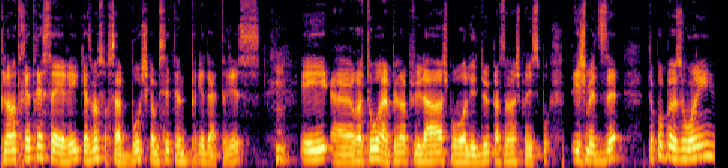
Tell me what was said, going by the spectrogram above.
plan très très serré, quasiment sur sa bouche, comme si c'était une prédatrice. Hmm. Et euh, retour à un plan plus large pour voir les deux personnages principaux. Et je me disais, t'as pas besoin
